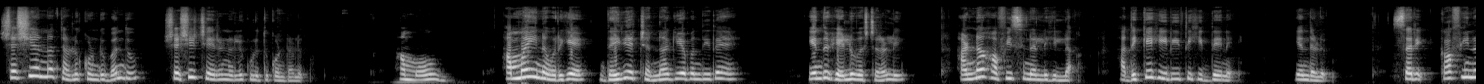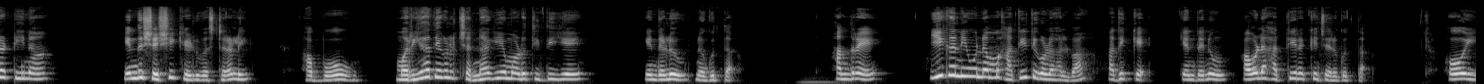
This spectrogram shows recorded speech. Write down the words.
ಶಶಿಯನ್ನ ತಳ್ಳುಕೊಂಡು ಬಂದು ಶಶಿ ಚೇರಿನಲ್ಲಿ ಕುಳಿತುಕೊಂಡಳು. ಅಮ್ಮೋ, ಅಮ್ಮಯ್ಯನವರಿಗೆ ಧೈರ್ಯ ಚೆನ್ನಾಗಿಯೇ ಬಂದಿದೆ? ಎಂದು ಹೇಳುವಷ್ಟರಲ್ಲಿ, ಅಣ್ಣ ಆಫೀಸಿನಲ್ಲಿ ಇಲ್ಲ. ಅದಕ್ಕೆ ಈ ರೀತಿ ಇದ್ದೇನೆ ಎಂದಳು. ಸರಿ, ಕಾಫಿನ, ಟೀನಾ? ಎಂದು ಶಶಿ ಕೇಳುವಷ್ಟರಲ್ಲಿ, ಅಬ್ಬೋ, ಮರ್ಯಾದೆಗಳು ಚೆನ್ನಾಗಿಯೇ ಮಾಡುತ್ತಿದ್ದೀಯೇ? ಎಂದಳು ನಗುತ್ತಾ. ಅಂದರೆ, ಈಗ ನೀವು ನಮ್ಮ ಅತಿಥಿಗಳು ಅಲ್ವಾ? ಅದಕ್ಕೆ, ಎಂದನು ಅವಳ ಹತ್ತಿರಕ್ಕೆ ಜರುಗುತ್ತಾ. ಹೋಯ್,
